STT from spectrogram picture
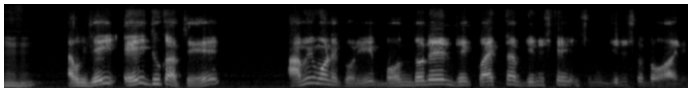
হুম হুম। এবং যেই এই ঢুকাতে আমি মনে করি বন্দরের যে কয়েকটা জিনিসকে জিনিস কিন্তু হয়নি।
